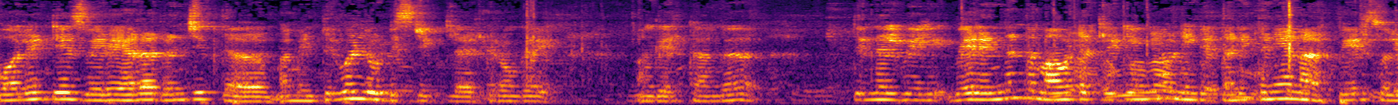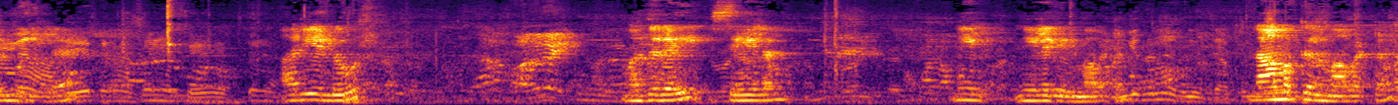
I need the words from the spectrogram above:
வாலண்டியர்ஸ் வேறு யாராவது ரஞ்சித் ஐ மீன் திருவள்ளூர் டிஸ்ட்ரிக்டில் இருக்கிறவங்க அங்கே இருக்காங்க. திருநெல்வேலி வேறு எந்தெந்த மாவட்டத்தில் இருக்கீங்களோ நீங்கள் தனித்தனியாக நான் பேர் சொல்ல முடியல. அரியலூர் மதுரை சேலம் நீ நீலகிரி மாவட்டம் நாமக்கல் மாவட்டம்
